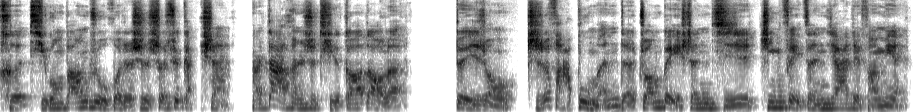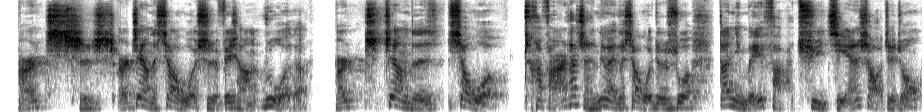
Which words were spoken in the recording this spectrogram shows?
和提供帮助或者是社区改善，而大部分是提高到了。对这种执法部门的装备升级、经费增加这方面，而持而这样的效果是非常弱的。而这样的效果，它反而它产生另外一个效果，就是说，当你没法去减少这种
